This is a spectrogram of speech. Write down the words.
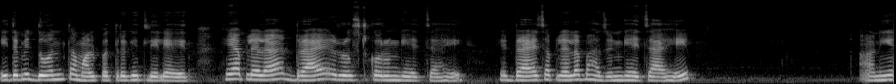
इथं मी दोन तमालपत्र घेतलेले आहेत. हे आपल्याला ड्राय रोस्ट करून घ्यायचं आहे. हे ड्रायच आपल्याला भाजून घ्यायचं आहे. आणि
